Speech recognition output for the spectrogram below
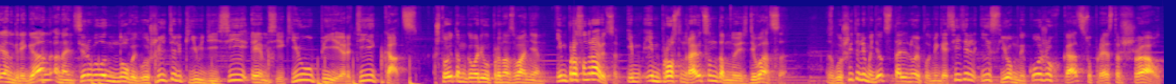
Angry Gun анонсировала новый глушитель QDC MCQ PRT CUTS. Что я там говорил про название? Им просто нравится. Им, им просто нравится надо мной издеваться. С глушителем идет стальной пламегаситель и съемный кожух CAT Suppressor Shroud.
